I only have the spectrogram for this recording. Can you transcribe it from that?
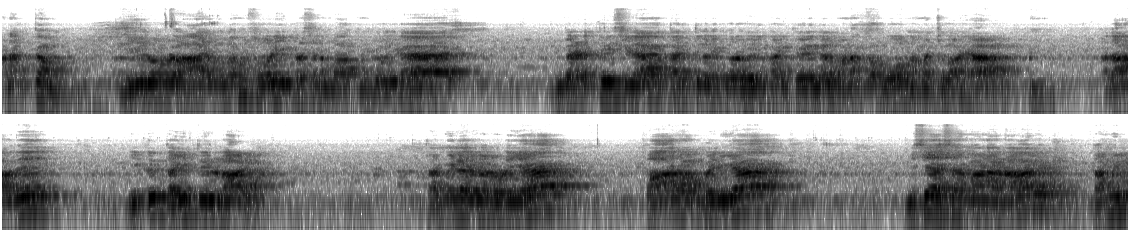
வணக்கம். ஈரோடு ஆறுமுகம் சோழி பிரசனம் பார்க்கும் ஜோதிடர். உங்களிடத்தில் சில கருத்துக்களை கூற விரும்பினால் கேளுங்கள். வணக்கம் ஓம் நமச்சிவாயா. அதாவது இன்று தை திருநாள். தமிழர்களுடைய பாரம்பரிய விசேஷமான நாள். தமிழ்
